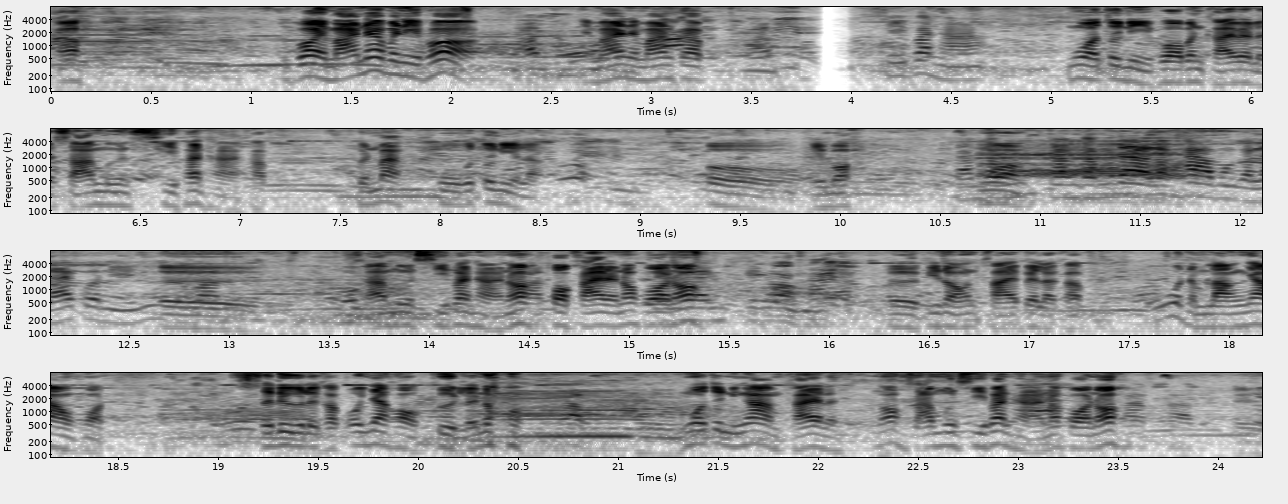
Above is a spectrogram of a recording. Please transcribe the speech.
เอาพ่อไอ้ไม้เด้อมานี่พ่อครับผมไอ้ไม้ไอ้ไม้ครับครับสี่ปัญหา งัวตัวนี้พอมันขายไปละสามหมื่นสี่พันหาครับเพิ่นมากคูก็ตัวนี้แหละโอ้เห็นบ่ตามง้อตามธรรมดาราคามันก็หลายกว่านี้อยู่เอประอมาณสามหมื่นสี่พันหาเนาะพอขายเลยเนาะพอเนาะพี่น้องครับเออพี่น้องขายไปแล้วครับโอ้น้ำลางเงาวหอดสะดือเลยครับโอ้ย่างหอบขืนเลยเนาะงัวตัวนี้งามขายเลยเนาะสามหมื่นสี่พันหาเนาะพอเนาะครับครับเออ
